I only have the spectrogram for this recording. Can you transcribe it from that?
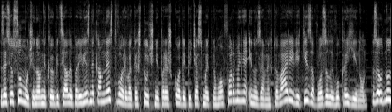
За цю суму чиновники обіцяли перевізникам не створювати штучні перешкоди під час митного оформлення іноземних товарів, які завозили в Україну. За одну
